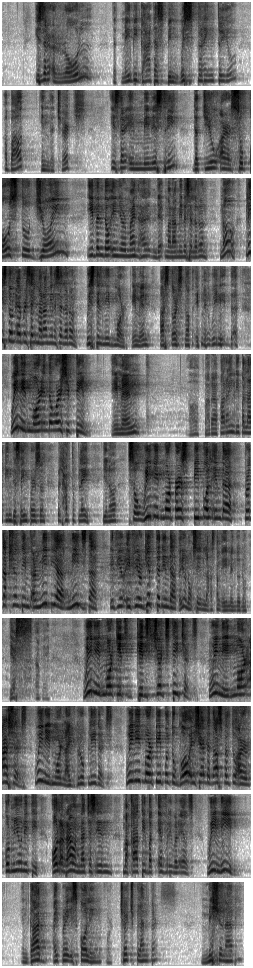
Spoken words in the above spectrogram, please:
Is there a role that maybe God has been whispering to you about in the church? Is there a ministry that you are supposed to join even though in your mind, ah, hindi, marami na sila ron. No, please don't ever say marami na sila ron. We still need more. Amen? Pastors, no? Amen? We need that. We need more in the worship team. Amen? Oh, para, para hindi pa laging the same person will have to play. You know? So we need more pers- people in the production team. Our media needs that. If, you, if you're gifted in that, ayun, kasi ang lakas ng amen doon. No? Yes, okay. We need more kids, kids church teachers. We need more ushers. We need more life group leaders. We need more people to go and share the gospel to our community all around, not just in Makati, but everywhere else. We need, and God, I pray, is calling for church planters, missionaries,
